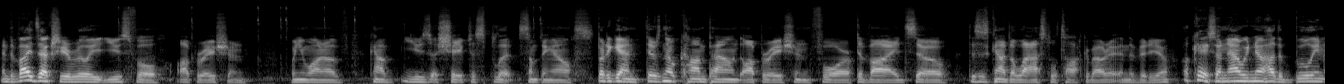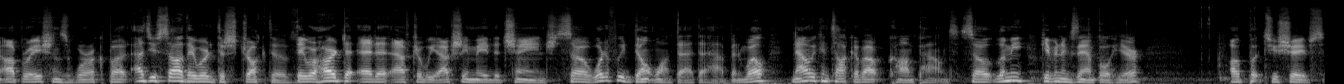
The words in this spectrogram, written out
and divide's actually a really useful operation when you want to kind of use a shape to split something else. But again, there's no compound operation for divide, so this is kind of the last we'll talk about it in the video. Okay, so now we know how the Boolean operations work, but as you saw, they were destructive. They were hard to edit after we actually made the change. So what if we don't want that to happen? Well, now we can talk about compounds. So let me give an example here. I'll put two shapes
